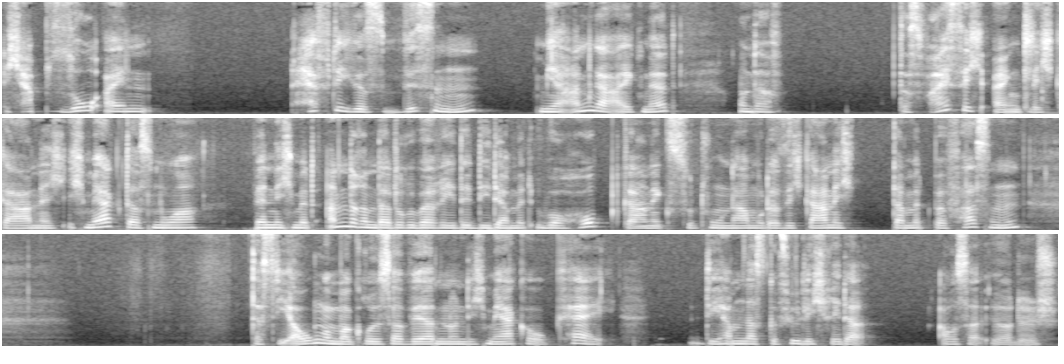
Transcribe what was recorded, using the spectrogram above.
ich habe so ein heftiges Wissen mir angeeignet und das, das weiß ich eigentlich gar nicht. Ich merke das nur, wenn ich mit anderen darüber rede, die damit überhaupt gar nichts zu tun haben oder sich gar nicht damit befassen, dass die Augen immer größer werden und ich merke, okay, die haben das Gefühl, ich rede außerirdisch.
